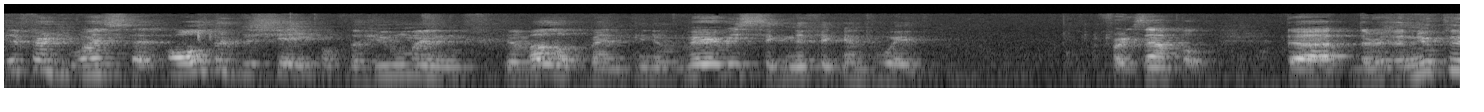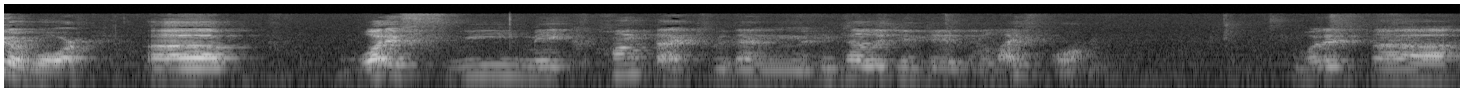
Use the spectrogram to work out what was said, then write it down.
different events that alter the shape of the human development in a very significant way. For example, the, there is a nuclear war. Uh, what if we make contact with an intelligent alien life form? What if uh,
